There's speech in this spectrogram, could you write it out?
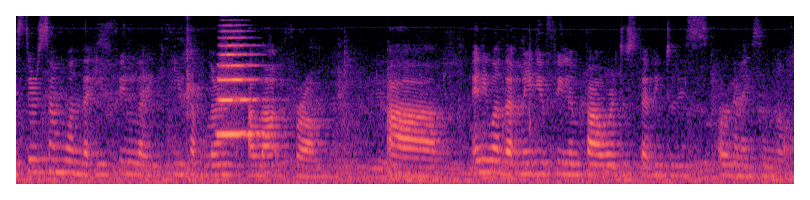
is there someone that you feel like you have learned a lot from? Uh, anyone that made you feel empowered to step into this organizing role?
